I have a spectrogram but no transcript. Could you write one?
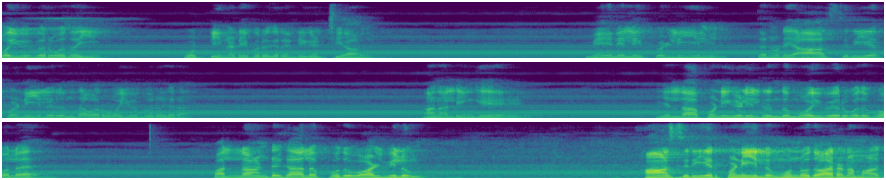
ஓய்வு பெறுவதை ஒட்டி நடைபெறுகிற நிகழ்ச்சியாகும். மேல்நிலைப் பள்ளியில் தன்னுடைய ஆசிரியர் பணியிலிருந்து அவர் ஓய்வு பெறுகிறார். ஆனால் இங்கே எல்லா பணிகளிலிருந்தும் ஓய்வு பெறுவது போல பல்லாண்டு கால பொது வாழ்விலும் ஆசிரியர் பணியிலும் முன்னுதாரணமாக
